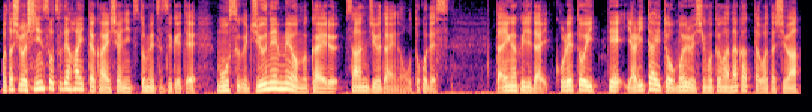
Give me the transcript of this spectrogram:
私は新卒で入った会社に勤め続けて、もうすぐ10年目を迎える30代の男です。大学時代、これといってやりたいと思える仕事がなかった私は、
